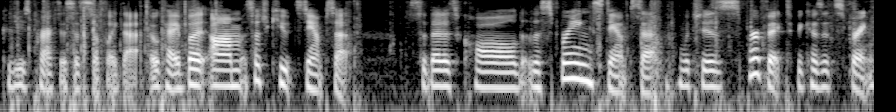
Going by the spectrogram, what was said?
could use practice at stuff like that. Okay, but um, such a cute stamp set. So that is called the spring stamp set, which is perfect because it's spring.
